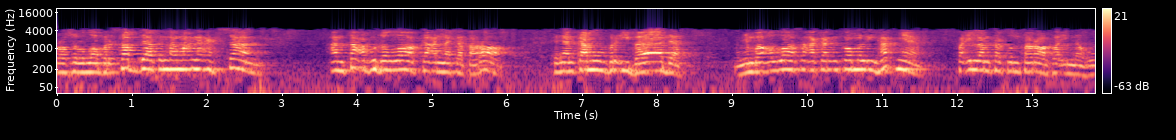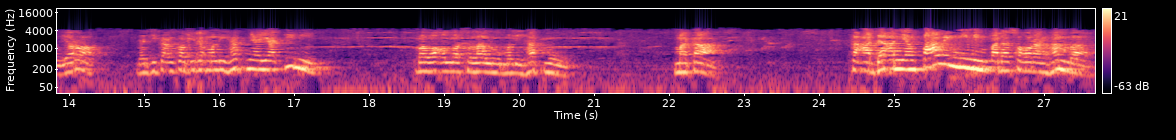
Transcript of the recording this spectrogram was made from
Rasulullah bersabda tentang makna ihsan, "Anta abudallah ka'annaka tarah." Dengan kamu beribadah, menyembah Allah seakan engkau melihatnya, fa illam takun tara fa innahu yara. Dan jika engkau tidak melihatnya, yakini bahwa Allah selalu melihatmu maka keadaan yang paling minim pada seorang hamba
